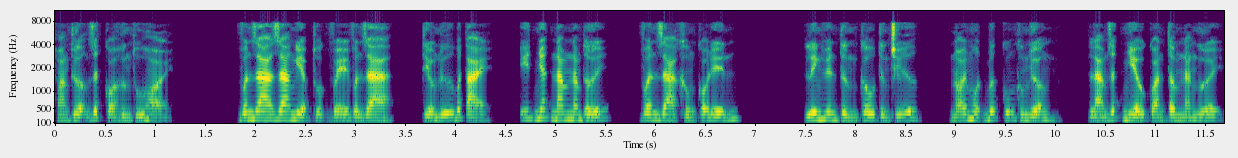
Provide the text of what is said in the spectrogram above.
Hoàng thượng rất có hứng thú hỏi. Vân gia gia nghiệp thuộc về vân gia, tiểu nữ bất tài, ít nhất 5 năm tới, vân gia không có đến. Linh huyên từng câu từng chữ, nói một bước cũng không nhường, làm rất nhiều quan tâm nàng người,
